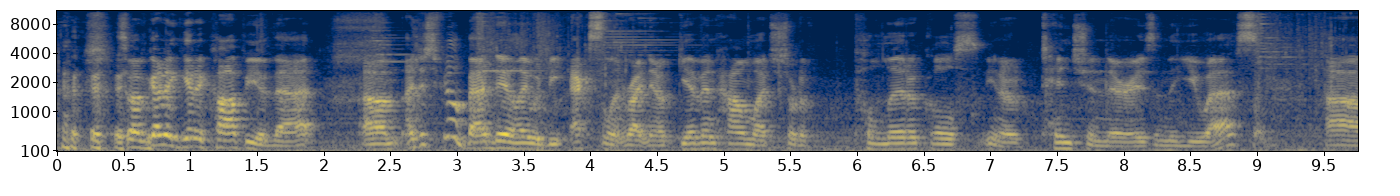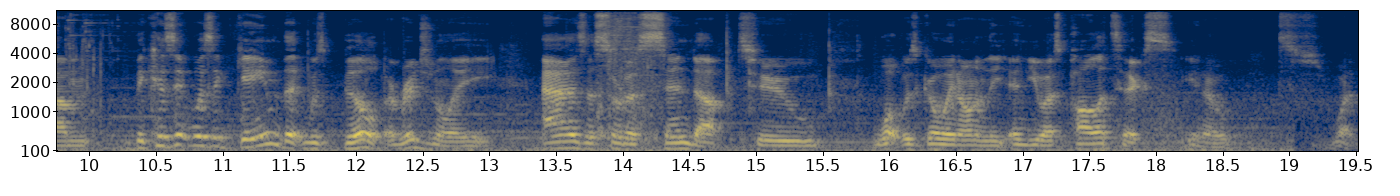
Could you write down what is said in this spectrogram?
so I've got to get a copy of that. Um, I just feel Bad Day LA would be excellent right now, given how much sort of political, you know, tension there is in the U.S. Um, because it was a game that was built originally as a sort of send up to what was going on in the in U.S. politics. You know, what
